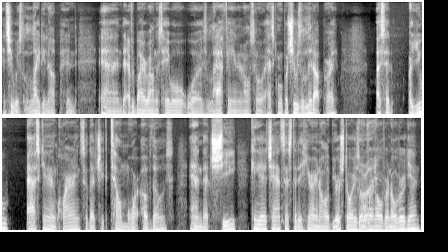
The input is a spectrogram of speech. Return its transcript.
and she was lighting up and and everybody around the table was laughing and also asking, but she was lit up, right? I said, Are you asking and inquiring so that she could tell more of those and that she can get a chance instead of hearing all of your stories over and over and over again?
